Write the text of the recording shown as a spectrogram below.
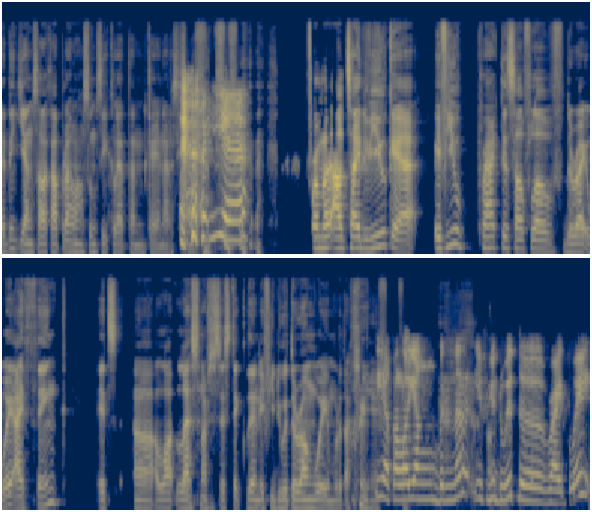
I think yang salah kaprah langsung sih kelihatan kayak narsis. iya From an outside view kayak if you practice self love the right way, I think it's uh, a lot less narcissistic than if you do it the wrong way menurut aku ya. Iya, kalau yang bener, if you do it the right way,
